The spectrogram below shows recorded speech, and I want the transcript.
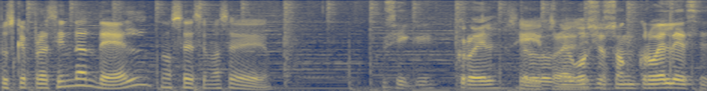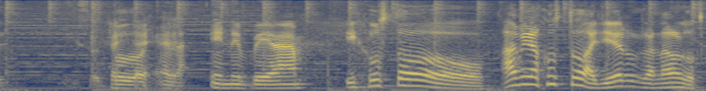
pues que prescindan de él, no sé, se me hace... Sí, cruel. Sí, los negocios son crueles, sobre todo en la NBA. Y justo. Ah, mira, justo ayer ganaron los,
